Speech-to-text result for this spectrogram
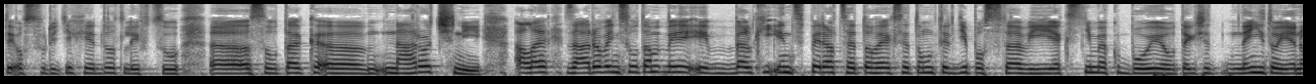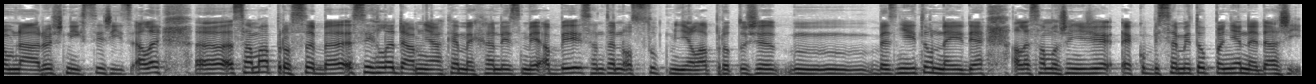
ty osudy těch jednotlivců jsou tak náročný, ale zároveň jsou tam i velký inspirace toho, jak se tomu ty lidi postaví, jak s tím jako bojují, takže není to jenom náročný, chci říct, ale sama pro sebe si hledám nějaké mechanismy, aby jsem ten odstup měla, protože mm, bez něj to nejde, ale samozřejmě, že jako by se mi to plně nedaří.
